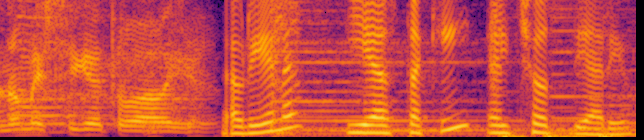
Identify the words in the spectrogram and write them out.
o no me sigue todavía? Gabriela, y hasta aquí el shot diario.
